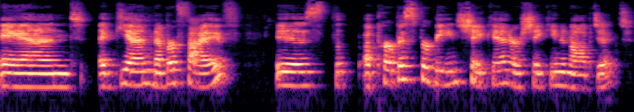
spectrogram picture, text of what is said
And again, number five is the, a purpose for being shaken or shaking an object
